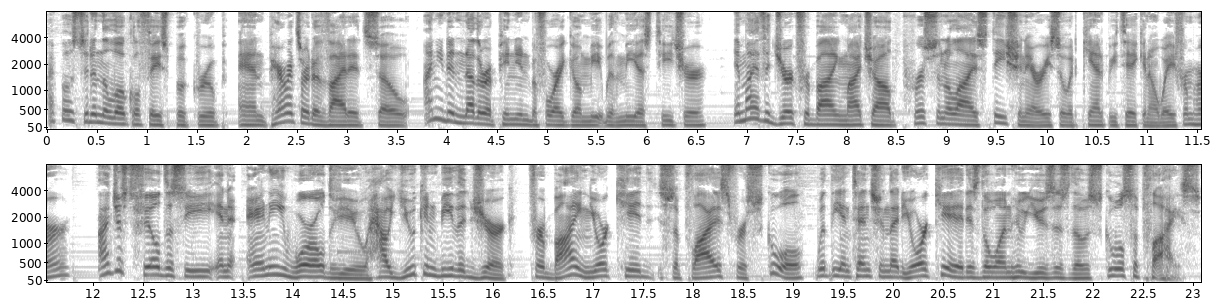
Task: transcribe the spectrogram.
I posted in the local Facebook group, and parents are divided, so I need another opinion before I go meet with Mia's teacher. Am I the jerk for buying my child personalized stationery so it can't be taken away from her? I just fail to see in any worldview how you can be the jerk for buying your kid supplies for school with the intention that your kid is the one who uses those school supplies.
